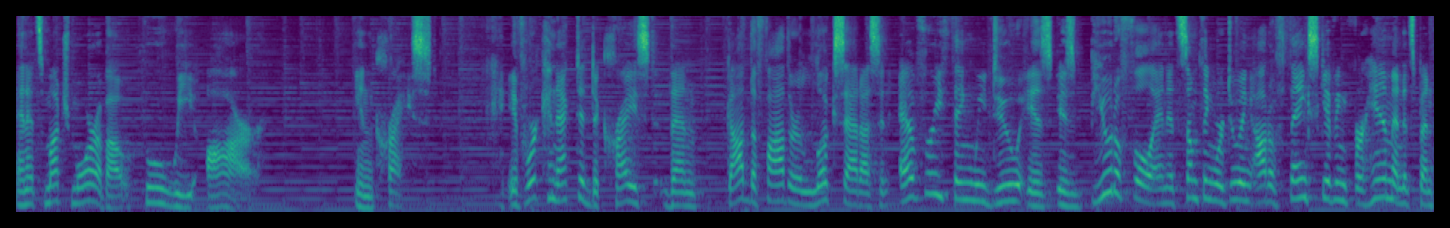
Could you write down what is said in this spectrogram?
and it's much more about who we are in Christ. If we're connected to Christ, then God the Father looks at us and everything we do is, is beautiful and it's something we're doing out of thanksgiving for Him and it's been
